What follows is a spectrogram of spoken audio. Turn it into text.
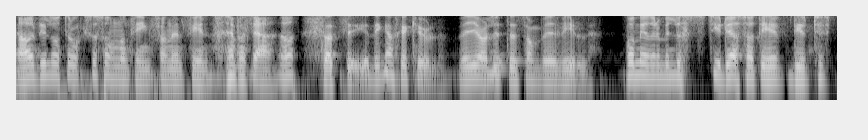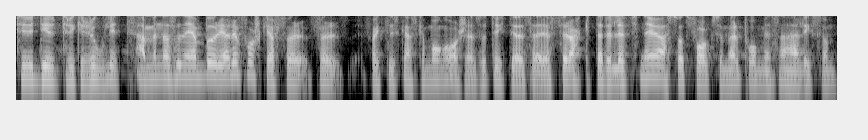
Ja, det låter också som någonting från en film, jag säga. Ja. Så att det, det, är ganska kul. Vi gör lite som vi vill. Vad menar du med luststyrd? Det är alltså att det, det, det, det uttrycker roligt? Ja, men alltså när jag började forska för, för faktiskt ganska många år sedan så tyckte jag att jag föraktade eller fnös åt folk som höll på med sån här liksom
